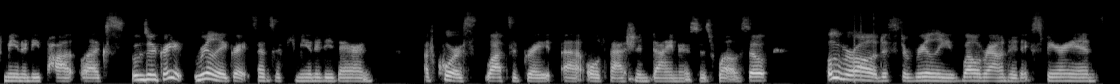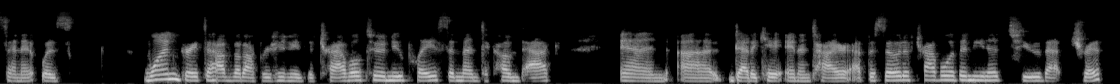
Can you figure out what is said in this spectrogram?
community potlucks. It was a great, really a great sense of community there, and of course, lots of great uh, old fashioned diners as well. So overall, just a really well rounded experience, and it was one great to have that opportunity to travel to a new place and then to come back and uh, dedicate an entire episode of travel with annita to that trip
